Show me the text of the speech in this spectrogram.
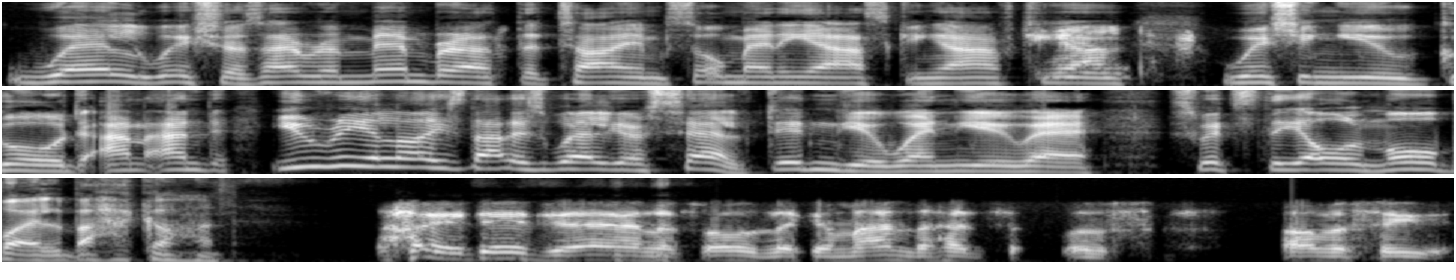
well wishers. I remember at the time so many asking after yeah. you, wishing you good, and and you realised that as well yourself, didn't you? When you uh, switched the old mobile back on. I did, yeah, and I suppose like Amanda had was obviously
